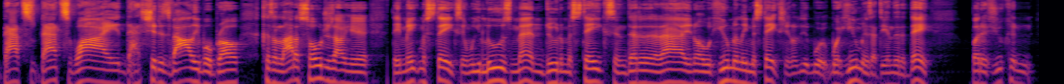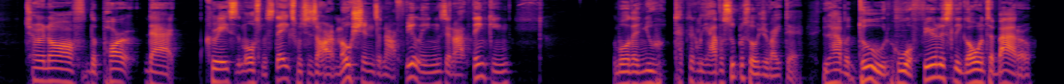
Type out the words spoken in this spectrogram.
that's that's why that shit is valuable, bro. Cause a lot of soldiers out here they make mistakes and we lose men due to mistakes and da da da. You know, humanly mistakes. You know, we're, we're humans at the end of the day. But if you can turn off the part that creates the most mistakes, which is our emotions and our feelings and our thinking, well, then you technically have a super soldier right there. You have a dude who will fearlessly go into battle,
